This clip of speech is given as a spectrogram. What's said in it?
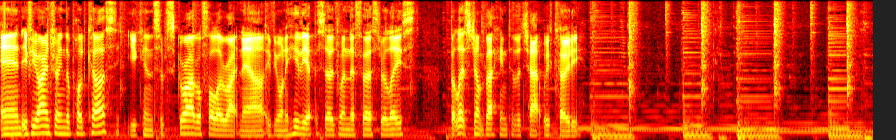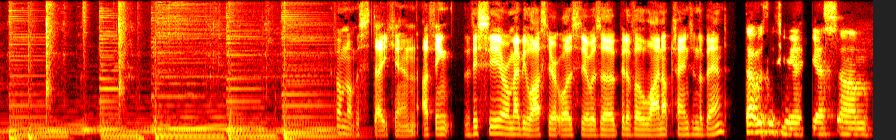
And if you are enjoying the podcast, you can subscribe or follow right now if you want to hear the episodes when they're first released. But let's jump back into the chat with Cody. Mistaken, I think this year or maybe last year it was, there was a bit of a lineup change in the band. That was this year, yes. Um,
